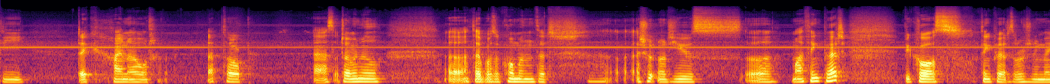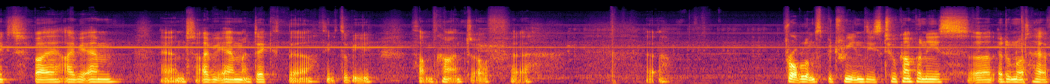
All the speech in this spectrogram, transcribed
the DEC High laptop as a terminal. Uh, there was a comment that uh, I should not use uh, my ThinkPad because ThinkPad is originally made by IBM and IBM and DEC there seems to be some kind of uh, uh, problems between these two companies. Uh, I do not have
